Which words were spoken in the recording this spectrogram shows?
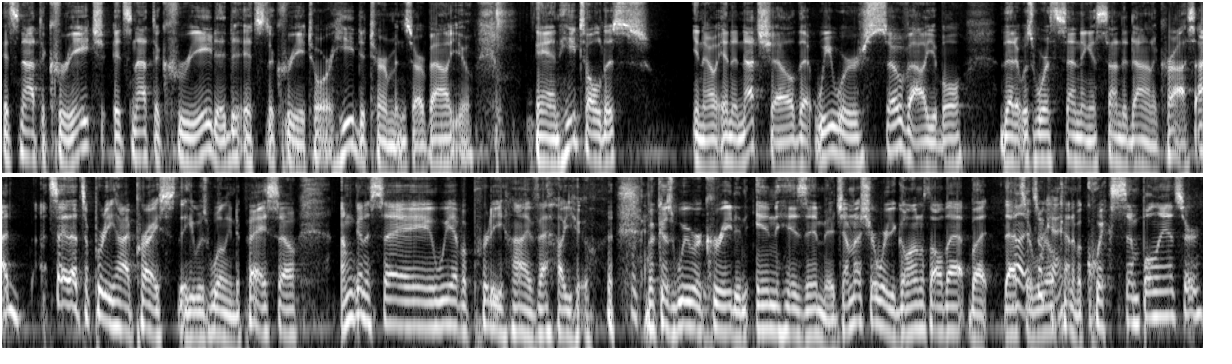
It's not the create. It's not the created. It's the creator. He determines our value, and he told us, you know, in a nutshell, that we were so valuable that it was worth sending his son to die on a cross. I'd, I'd say that's a pretty high price that he was willing to pay. So I'm going to say we have a pretty high value because we were created in his image. I'm not sure where you're going with all that, but that's No, a real okay. kind of a quick, simple answer.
